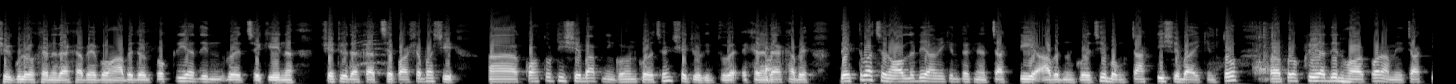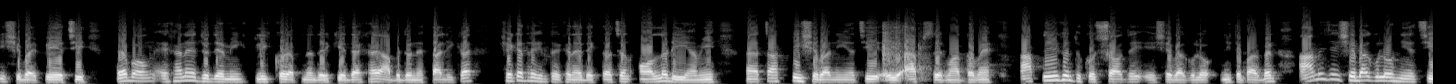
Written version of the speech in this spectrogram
সেগুলো এখানে দেখাবে এবং আবেদন প্রক্রিয়াধীন রয়েছে কিনা সেটিও দেখাচ্ছে। পাশাপাশি কতটি সেবা আপনি গ্রহণ করেছেন সেটিও কিন্তু এখানে দেখাবে। দেখতে পাচ্ছেন অলরেডি আমি কিন্তু এখানে চারটি আবেদন করেছি এবং চারটি সেবাই কিন্তু প্রক্রিয়াধীন হওয়ার পর আমি চারটি সেবাই পেয়েছি। এবং এখানে যদি আমি ক্লিক করে আপনাদেরকে দেখাই আবেদনের তালিকায় সেক্ষেত্রে কিন্তু এখানে দেখতে পাচ্ছেন অলরেডি আমি চারটি সেবা নিয়েছি এই অ্যাপস এর মাধ্যমে। আপনিও কিন্তু খুব সহজেই এই সেবাগুলো নিতে পারবেন। আমি যে সেবাগুলো নিয়েছি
